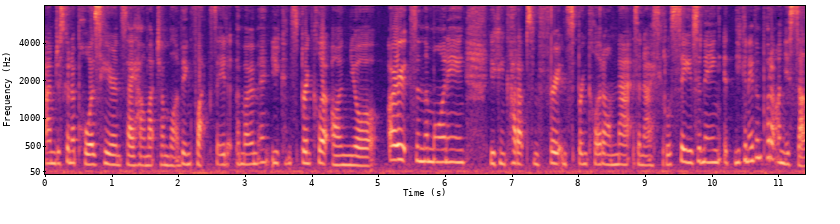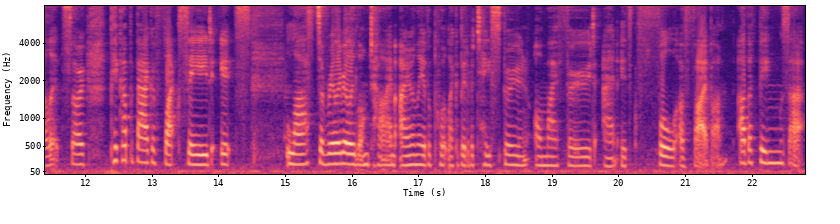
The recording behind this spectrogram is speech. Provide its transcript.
I'm just going to pause here and say how much I'm loving flaxseed at the moment. You can sprinkle it on your oats in the morning. You can cut up some fruit and sprinkle it on that as a nice little seasoning. It, you can even put it on your salad. So pick up a bag of flaxseed. It's lasts a really, really long time. I only ever put like a bit of a teaspoon on my food and it's full of fiber. Other things are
